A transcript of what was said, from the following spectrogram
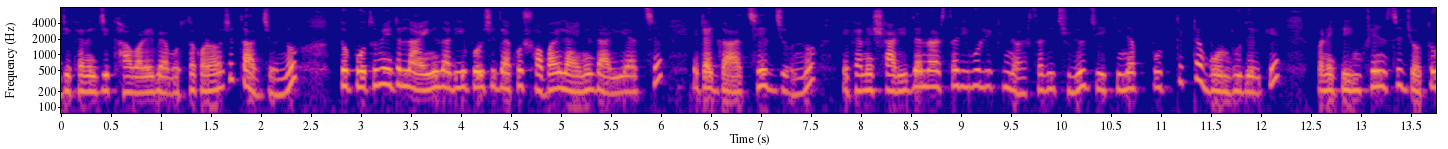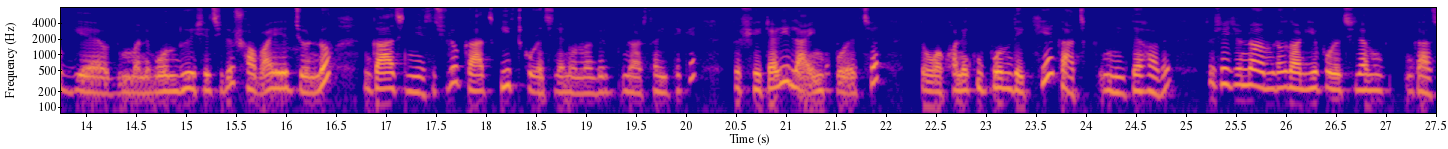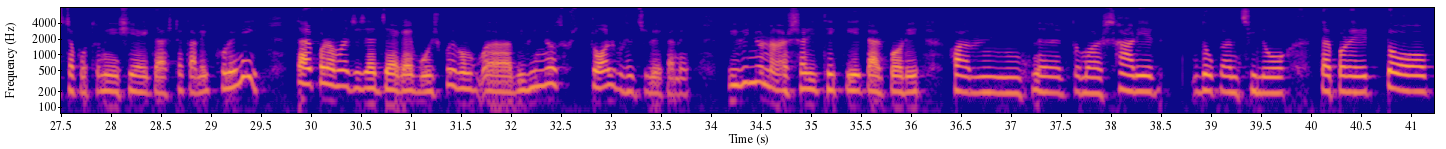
যেখানে যে খাবারের ব্যবস্থা করা হয়েছে তার জন্য। তো প্রথমে এটা লাইনে দাঁড়িয়ে পড়েছি। দেখো সবাই লাইনে দাঁড়িয়ে আছে এটা গাছের জন্য। এখানে সারিদা নার্সারি বলে একটি নার্সারি ছিল যে কিনা প্রত্যেকটা বন্ধুদেরকে মানে গ্রিন ফ্রেন্ডসের যত মানে বন্ধু এসেছিল সবাই এর জন্য গাছ নিয়ে এসেছিল। গাছ গিফট করেছিলেন ওনাদের নার্সারি থেকে। তো সেটারই লাইন পড়েছে। তো ওখানে কুপন দেখিয়ে গাছ নিতে হবে। তো সেই জন্য আমরাও দাঁড়িয়ে পড়েছিলাম গাছটা প্রথমে এসে এই গাছটা কালেক্ট করে নিই। তারপর আমরা যে যার জায়গায় বসবো এবং বিভিন্ন স্টল বসেছিল এখানে। বিভিন্ন নার্সারি থেকে, তারপরে তোমার সারের দোকান ছিল, তারপরে টপ,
